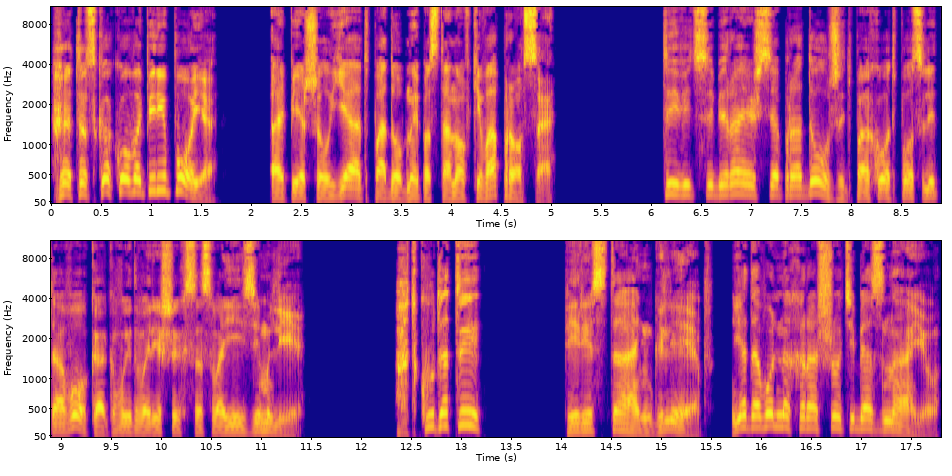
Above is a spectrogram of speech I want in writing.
«Это с какого перепоя?» — опешил я от подобной постановки вопроса. «Ты ведь собираешься продолжить поход после того, как выдворишь их со своей земли?» «Откуда ты?» «Перестань, Глеб, я довольно хорошо тебя знаю.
